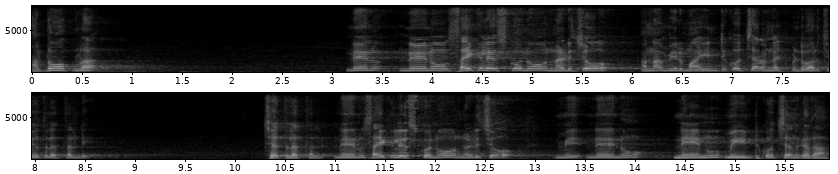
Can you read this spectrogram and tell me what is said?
అర్థమవుతుందా? నేను నేను సైకిల్ వేసుకోను నడిచో అన్న మీరు మా ఇంటికి వచ్చారన్నటువంటి వారు చేతులు ఎత్తండి. చేతులు ఎత్తాలి నేను సైకిల్ వేసుకోను నడిచో మీ నేను నేను మీ ఇంటికి వచ్చాను కదా.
